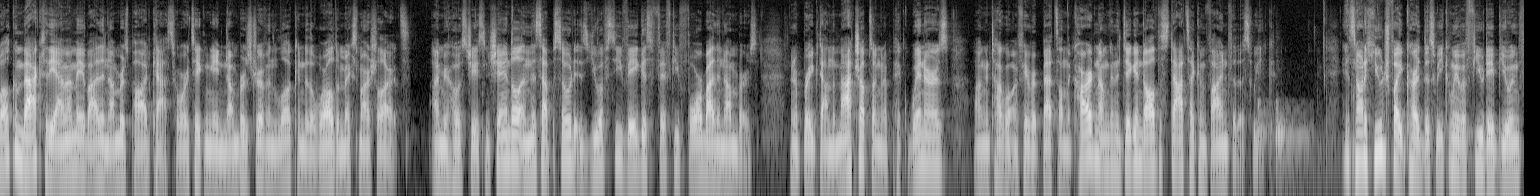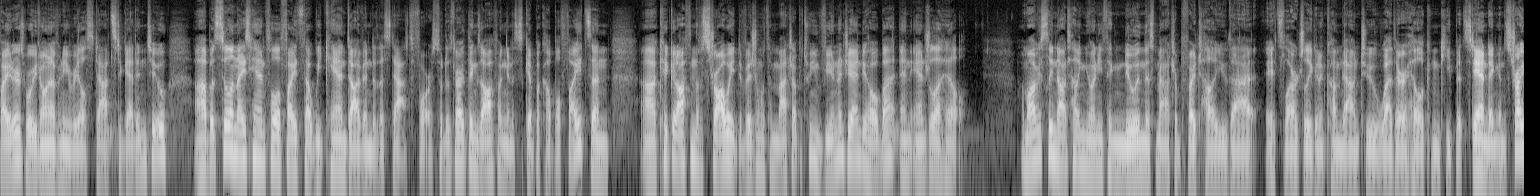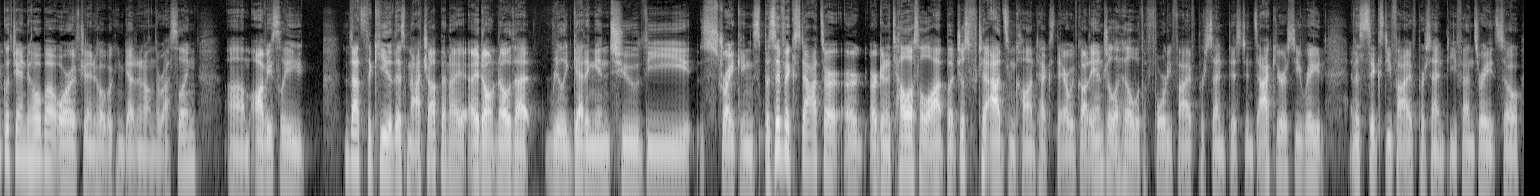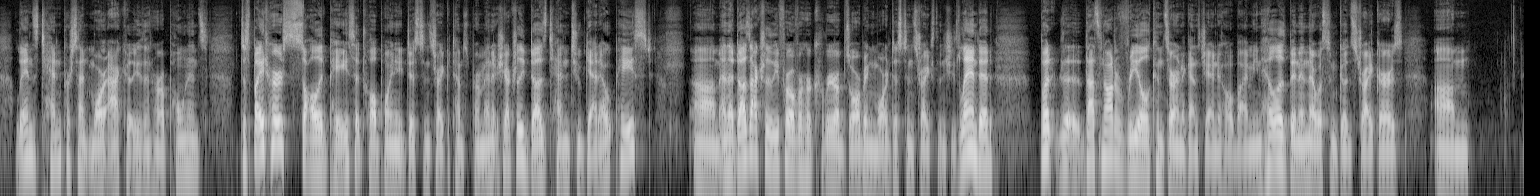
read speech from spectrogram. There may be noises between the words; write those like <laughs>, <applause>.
Welcome back to the MMA by the Numbers podcast, where we're taking a numbers driven look into the world of mixed martial arts. I'm your host, Jason Shandel, and this episode is UFC Vegas 54 by the numbers. I'm going to break down the matchups, I'm going to pick winners, I'm going to talk about my favorite bets on the card, and I'm going to dig into all the stats I can find for this week. It's not a huge fight card this week, and we have a few debuting fighters where we don't have any real stats to get into, uh, but still a nice handful of fights that we can dive into the stats for. So to start things off, I'm going to skip a couple fights and uh, kick it off in the strawweight division with a matchup between Virna Jandiroba and Angela Hill. I'm obviously not telling you anything new in this matchup if I tell you that it's largely going to come down to whether Hill can keep it standing and strike with Jandiroba or if Jandiroba can get in on the wrestling. Um, obviously, that's the key to this matchup. And I, I don't know that really getting into the striking specific stats are, are, are going to tell us a lot. But just to add some context there, we've got Angela Hill with a 45% distance accuracy rate and a 65% defense rate. So lands 10% more accurately than her opponents. Despite her solid pace at 12.8 distance strike attempts per minute, she actually does tend to get outpaced. Um, and that does actually leave her over her career absorbing more distance strikes than she's landed. But th- that's not a real concern against Jandiroba. I mean, Hill has been in there with some good strikers. Um,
